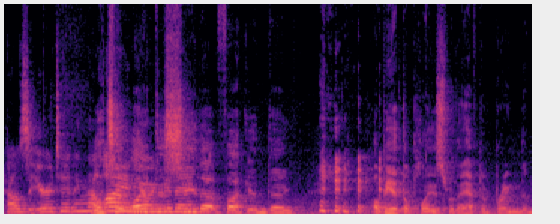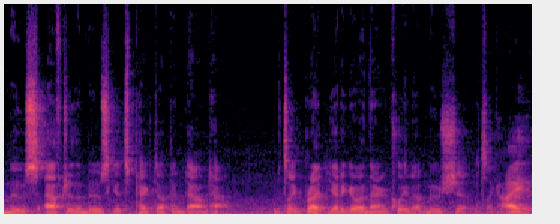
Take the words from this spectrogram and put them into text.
How's it irritating that What's lion it like to today? see that fucking thing? I'll be at the place where they have to bring the moose after the moose gets picked up in downtown. It's like, Brett, you got to go in there and clean up moose shit. It's like, I,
